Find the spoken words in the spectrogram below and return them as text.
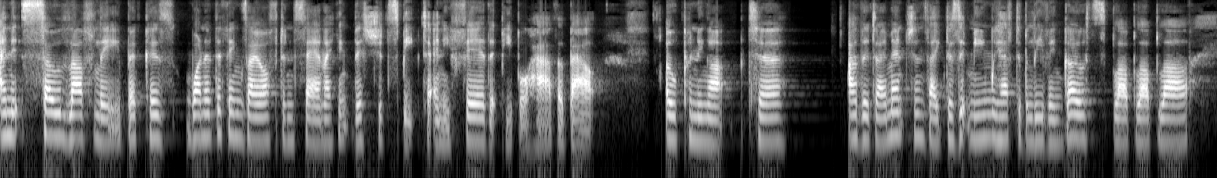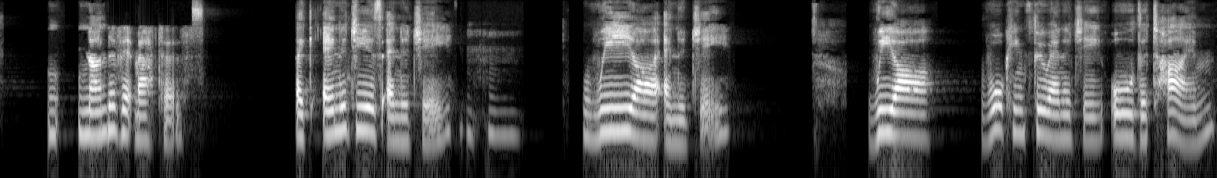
And it's so lovely because one of the things I often say, and I think this should speak to any fear that people have about opening up to other dimensions, like, does it mean we have to believe in ghosts, blah, blah, blah. None of it matters. Like, energy is energy. Mhm. We are energy. We are walking through energy all the time.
